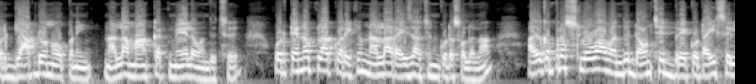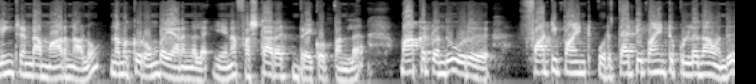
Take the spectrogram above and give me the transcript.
ஒரு கேப் டவுன் ஓப்பனிங் நல்லா மார்க்கெட் மேலே வந்துச்சு. ஒரு டென் ஓ கிளாக் வரைக்கும் நல்லா ரைஸ் ஆச்சுன்னு கூட சொல்லலாம். அதுக்கப்புறம் ஸ்லோவாக வந்து டவுன் சைட் பிரேக் அவுட் ஆகி செல்லிங் ட்ரெண்டாக மாறினாலும் நமக்கு ரொம்ப இறங்கலை. ஏன்னா ஃபஸ்ட் ஆர்ட் பிரேக் அவுட் பண்ணல. மார்க்கெட் வந்து ஒரு ஃபார்ட்டி பாயிண்ட் ஒரு தேர்ட்டி பாயிண்ட்டுக்குள்ளே தான் வந்து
